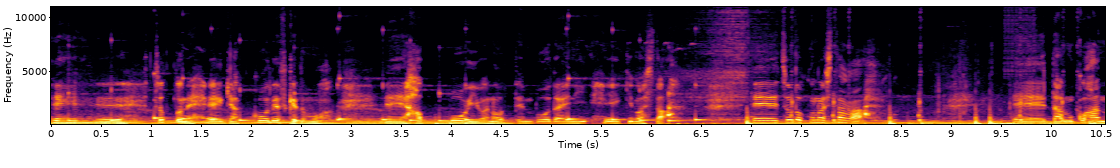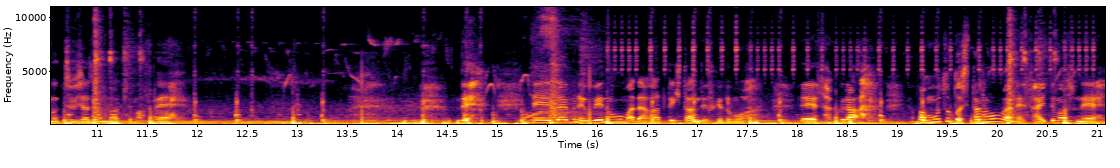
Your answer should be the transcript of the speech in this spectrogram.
えー、ちょっとね、え逆光ですけども、えー、八方岩の展望台に、え来ました、え、ちょうどこの下が、えダム湖畔の駐車場になってますね。で、えだいぶね上の方まで上がってきたんですけども、え桜やっぱもうちょっと下の方がね咲いてますね、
